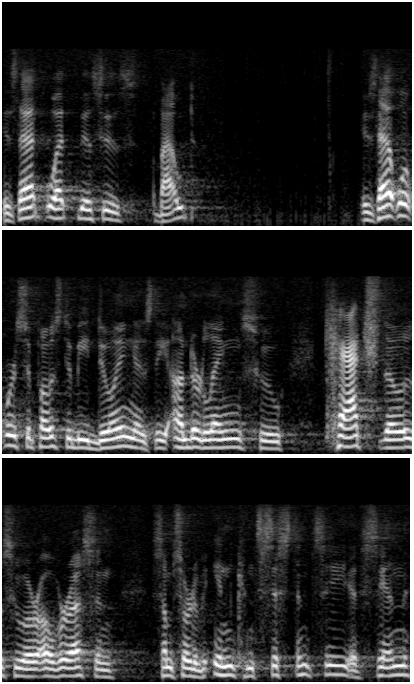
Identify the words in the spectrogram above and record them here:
Is that what this is about? Is that what we're supposed to be doing as the underlings who catch those who are over us in some sort of inconsistency, of sin,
